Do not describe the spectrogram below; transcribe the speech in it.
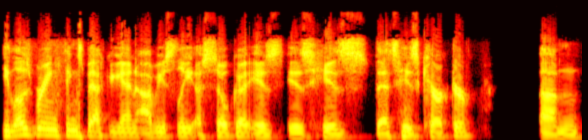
He loves bringing things back again. Obviously, Ahsoka is is his that's his character. Um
